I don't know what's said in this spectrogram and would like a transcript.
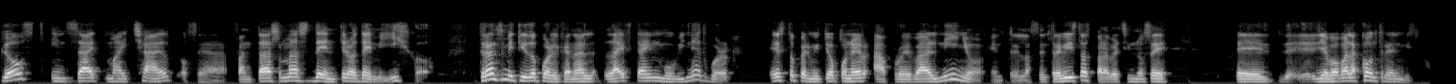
Ghost Inside My Child, o sea, Fantasmas dentro de mi hijo, transmitido por el canal Lifetime Movie Network. Esto permitió poner a prueba al niño entre las entrevistas para ver si no se eh, llevaba la contra él mismo.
